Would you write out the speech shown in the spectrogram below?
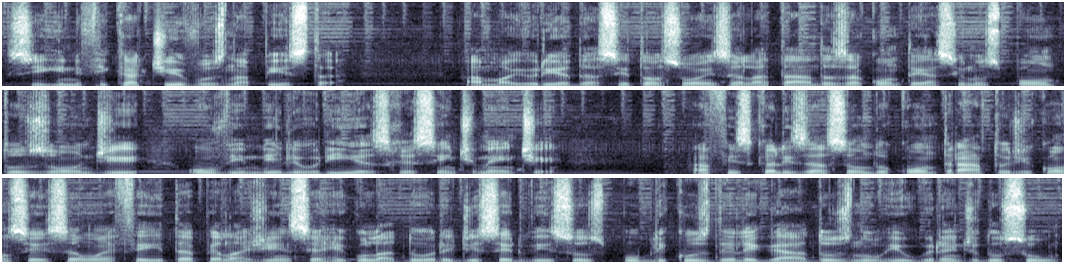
significativos na pista. A maioria das situações relatadas acontece nos pontos onde houve melhorias recentemente. A fiscalização do contrato de concessão é feita pela Agência Reguladora de Serviços Públicos Delegados no Rio Grande do Sul.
